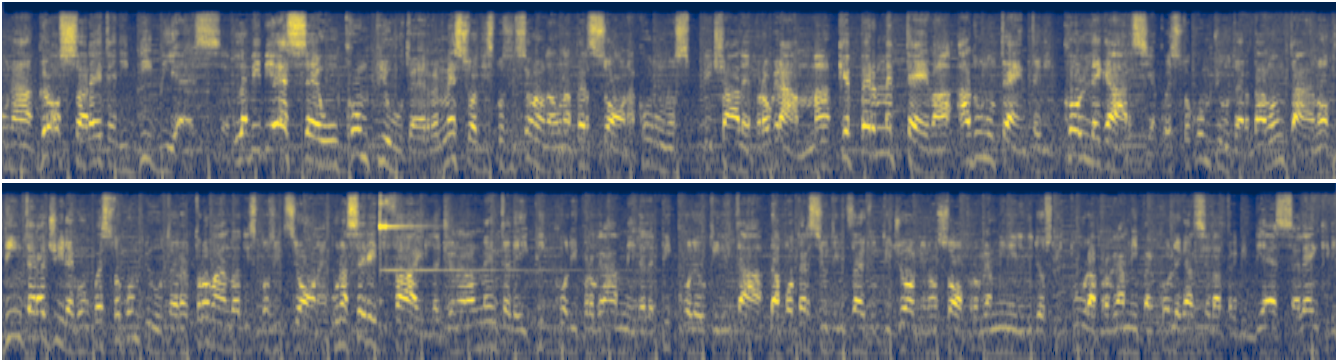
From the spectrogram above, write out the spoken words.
una grossa rete di BBS. La BBS è un computer messo a disposizione da una persona con uno speciale programma che permetteva ad un utente di collegarsi a questo computer da lontano, di interagire con questo computer trovando a disposizione una serie di file, generalmente dei piccoli programmi, delle piccole utilità da potersi utilizzare tutti i giorni, non so, programmini di videoscrittura, programmi per collegarsi ad altre BBS, elenchi di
